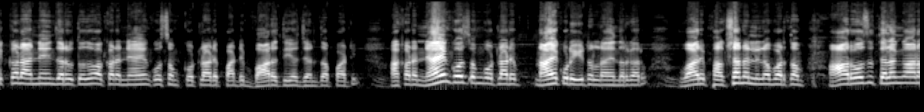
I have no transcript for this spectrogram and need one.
ఎక్కడ అన్యాయం జరుగుతుందో అక్కడ న్యాయం కోసం కొట్లాడే పార్టీ భారతీయ జనతా పార్టీ అక్కడ న్యాయం కోసం కొట్లాడే నాయకుడు ఈటల రాజేందర్ గారు. వారి పక్షాన నిలబడతాం. ఆ రోజు తెలంగాణ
